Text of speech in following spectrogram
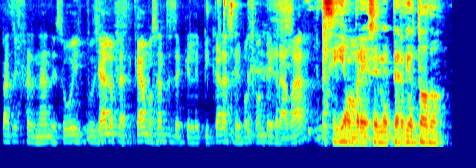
Patrick Fernández, uy, pues ya lo platicamos antes de que le picaras el botón de grabar. Sí, hombre, se me perdió todo.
